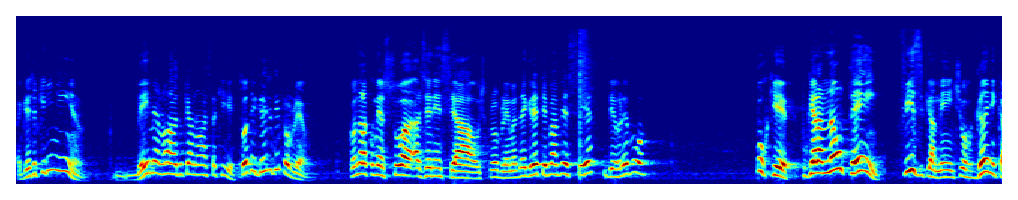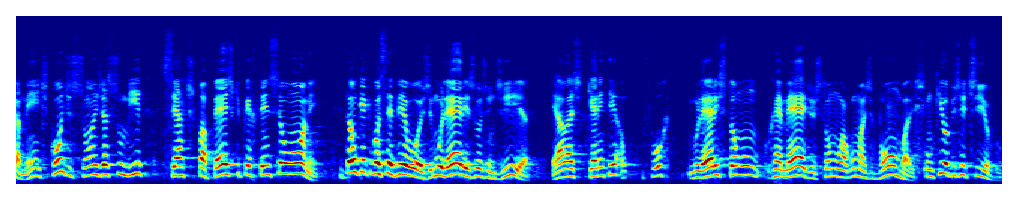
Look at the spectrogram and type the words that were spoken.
a igreja pequenininha, bem menor do que a nossa aqui. Toda igreja tem problema. Quando ela começou a gerenciar os problemas da igreja, teve um AVC, Deus levou. Por quê? Porque ela não tem fisicamente, organicamente, condições de assumir certos papéis que pertencem ao homem. Então, o que, é que você vê hoje? Mulheres, hoje em dia, elas querem ter força. Mulheres tomam remédios, tomam algumas bombas. Com que objetivo?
